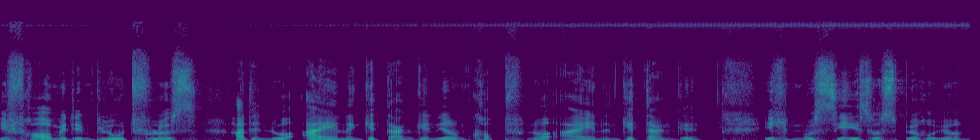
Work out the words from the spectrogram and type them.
Die Frau mit dem Blutfluss hatte nur einen Gedanke in ihrem Kopf, nur einen Gedanke. Ich muss Jesus berühren.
